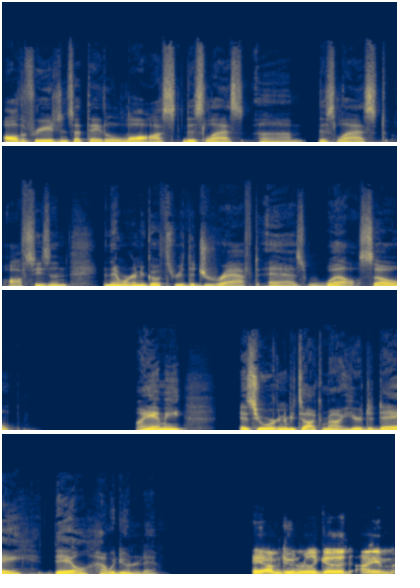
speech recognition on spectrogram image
all the free agents that they lost this last um, this last offseason and then we're going to go through the draft as well. So miami is who we're going to be talking about here today. Dale how we doing today? Hey i'm doing really good. I am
